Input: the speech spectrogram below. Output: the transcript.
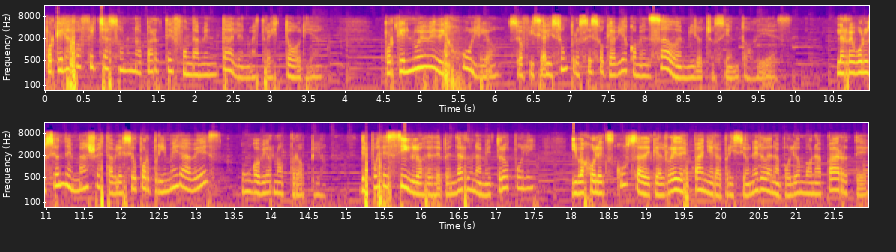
Porque las dos fechas son una parte fundamental en nuestra historia. Porque el 9 de julio se oficializó un proceso que había comenzado en 1810. La Revolución de Mayo estableció por primera vez un gobierno propio. Después de siglos de depender de una metrópoli, y bajo la excusa de que el rey de España era prisionero de Napoleón Bonaparte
